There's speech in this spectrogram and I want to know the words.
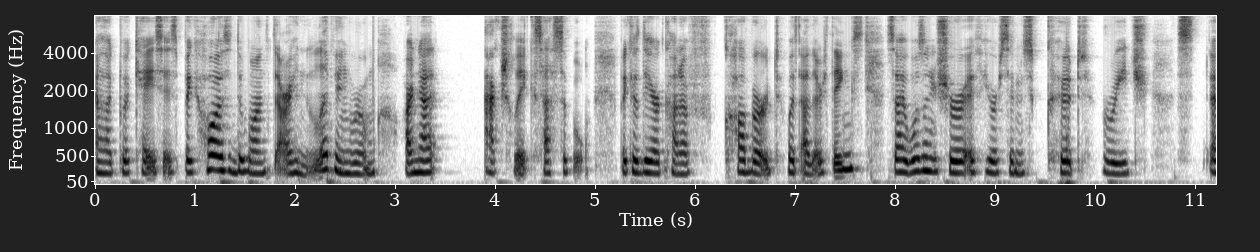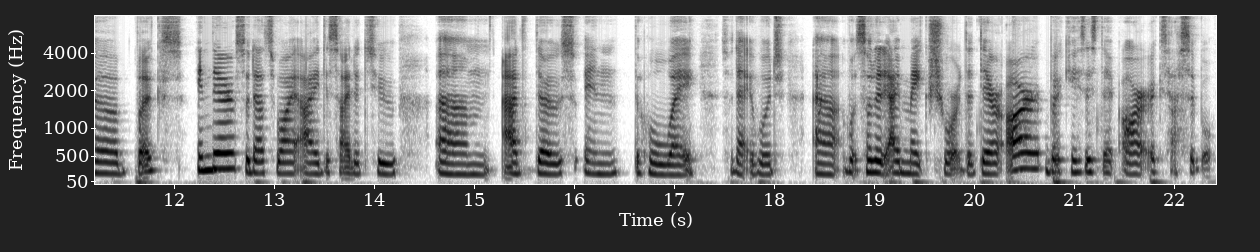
uh, bookcases because the ones that are in the living room are not actually accessible because they are kind of covered with other things. So I wasn't sure if your Sims could reach uh, books in there. So that's why I decided to um, add those in the hallway so that it would, uh, so that I make sure that there are bookcases that are accessible.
